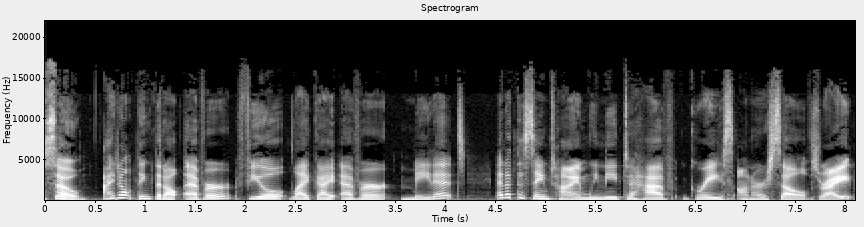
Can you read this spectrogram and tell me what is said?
So I don't think that I'll ever feel like I ever made it. And at the same time, we need to have grace on ourselves, right?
